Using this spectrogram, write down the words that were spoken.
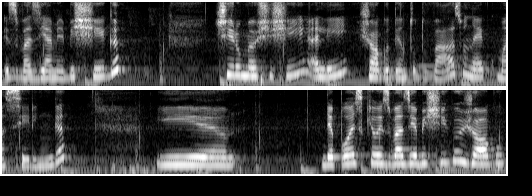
esvaziar minha bexiga. Tiro o meu xixi ali, jogo dentro do vaso, né, com uma seringa. E depois que eu esvazio a bexiga, eu jogo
